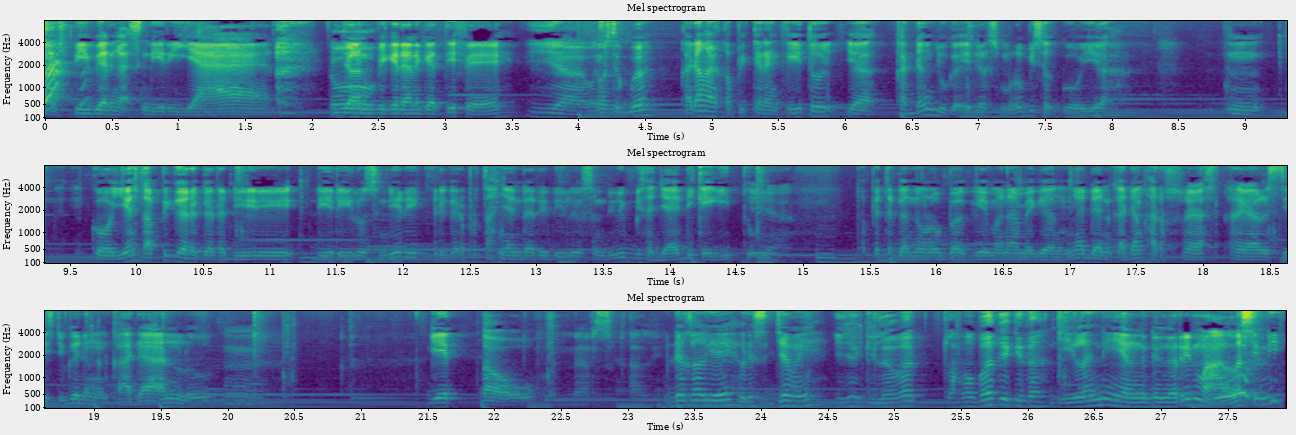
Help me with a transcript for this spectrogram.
ngopi biar nggak sendirian. Tuh. jangan pikiran negatif ya. Iya, maksud maksud gue kadang ada kepikiran kayak gitu ya kadang juga idealisme lu bisa goyah. Hmm, goyah tapi gara-gara diri diri lu sendiri gara-gara pertanyaan dari diri lu sendiri bisa jadi kayak gitu. Iya. Tapi tergantung lu bagaimana megangnya dan kadang harus realistis juga dengan keadaan lu Hmm, gitu benar sekali. udah kali ya udah sejam ya Iya gila banget, lama banget ya kita. gila nih yang dengerin males ini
